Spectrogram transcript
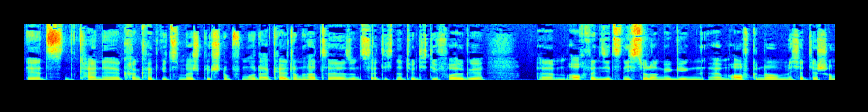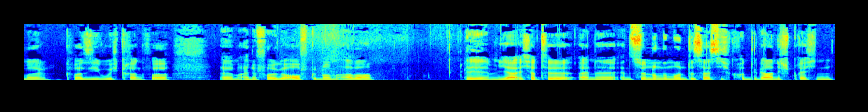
jetzt keine Krankheit wie zum Beispiel Schnupfen oder Erkältung hatte, sonst hätte ich natürlich die Folge, ähm, auch wenn sie jetzt nicht so lange ging, ähm, aufgenommen. Ich hatte ja schon mal quasi, wo ich krank war, ähm, eine Folge aufgenommen, aber ähm, ja, ich hatte eine Entzündung im Mund, das heißt, ich konnte gar nicht sprechen.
